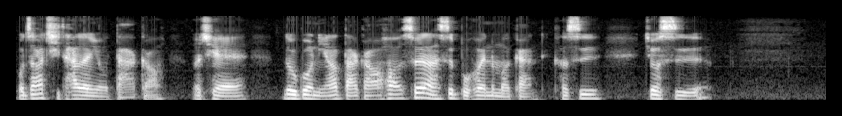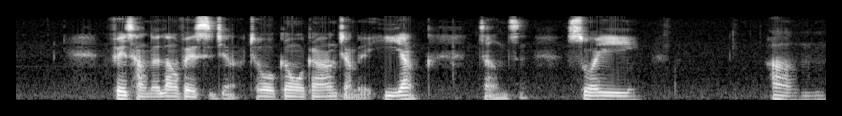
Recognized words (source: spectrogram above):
我知道其他人有打稿，而且如果你要打稿的话，虽然是不会那么干，可是就是非常的浪费时间了，就跟我刚刚讲的一样，这样子。所以，嗯，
